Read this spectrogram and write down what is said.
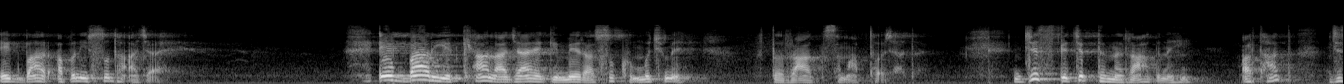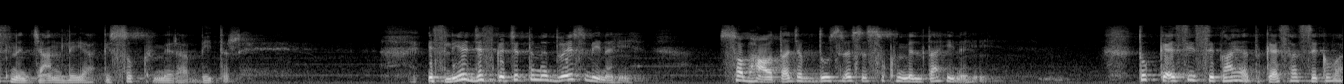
एक बार अपनी सुध आ जाए। एक बार यह ख्याल आ जाए कि मेरा सुख मुझमें तो राग समाप्त हो जाता है। जिसके चित्त में राग नहीं, अर्थात जिसने जान लिया कि सुख मेरा भीतर है। इसलिए जिसके चित्त में द्वेष भी नहीं, स्वभावता जब दूसरे से सुख मिलता ही नहीं तो कैसी शिकायत, कैसा सिकवा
